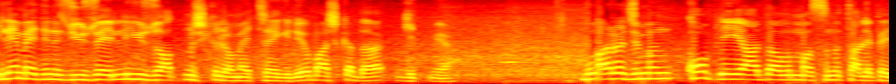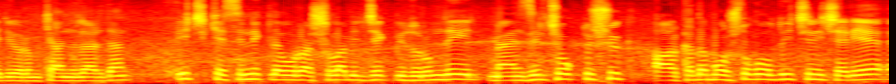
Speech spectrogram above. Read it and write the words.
Bilemediniz 150-160 kilometre gidiyor. Başka da gitmiyor. Bu aracımın komple iade alınmasını talep ediyorum kendilerden. Hiç kesinlikle uğraşılabilecek bir durum değil. Menzil çok düşük. Arkada boşluk olduğu için içeriye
